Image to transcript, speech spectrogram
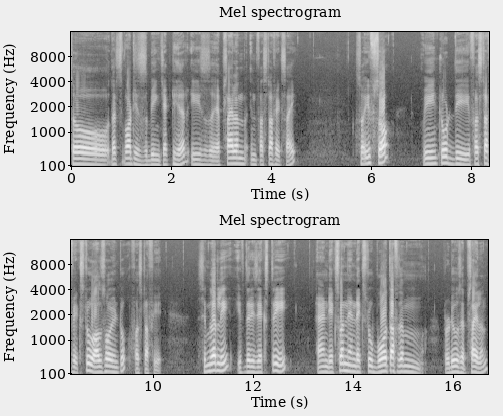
so, that is what is being checked here is epsilon in first of x i. So, if so we include the first of x 2 also into first of a. Similarly, if there is x 3 and x 1 and x 2 both of them produce epsilon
